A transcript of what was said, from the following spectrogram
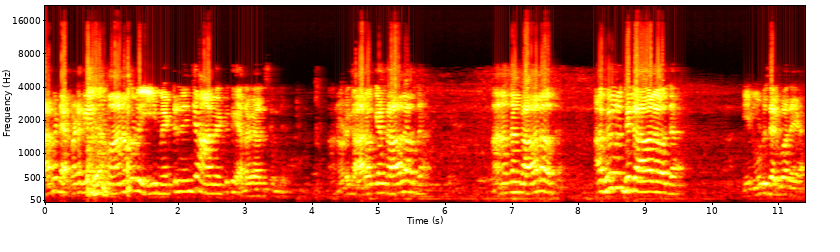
కాబట్టి ఎప్పటికైనా మానవుడు ఈ మెట్టు నుంచి ఆ మెట్టుకి ఎదగాల్సిందే. మానవుడికి ఆరోగ్యం కావాలా వద్దా? ఆనందం కావాలా వద్దా? అభివృద్ధి కావాలా వద్దా? ఈ మూడు సరిపోతాయా?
